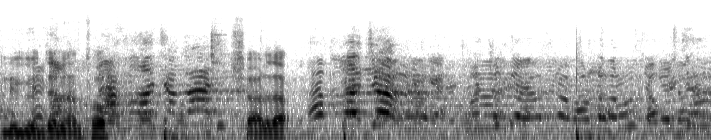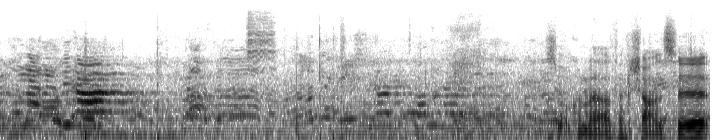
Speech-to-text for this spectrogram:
Şimdi gönderilen top dışarıda. Sokuna atak şansı.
